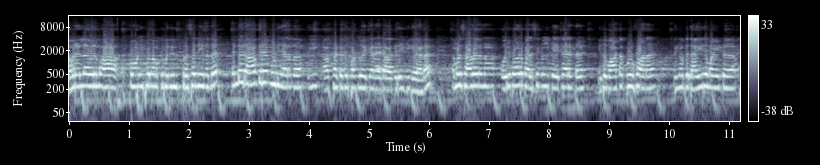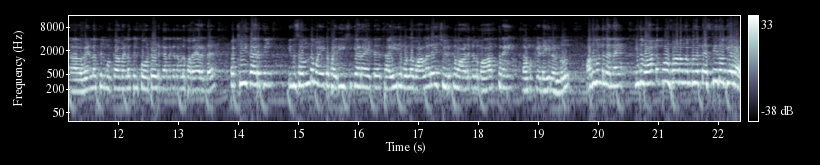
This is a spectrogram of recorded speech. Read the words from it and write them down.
അവരെല്ലാവരും ആ ഫോൺ ഇപ്പോൾ നമുക്ക് മുന്നിൽ പ്രസന്റ് ചെയ്യുന്നുണ്ട്. എന്റെ ഒരു ആഗ്രഹം കൂടി ഞാനൊന്ന് ഈ ഘട്ടത്തിൽ പങ്കുവയ്ക്കാനായിട്ട് ആഗ്രഹിക്കുകയാണ്. നമ്മൾ സാധാരണ ഒരുപാട് പരസ്യങ്ങളിൽ കേൾക്കാറുണ്ട്. ഇത് വാട്ടർ പ്രൂഫ് ആണ്. നിങ്ങൾക്ക് ധൈര്യമായിട്ട് വെള്ളത്തിൽ മുക്കാം വെള്ളത്തിൽ ഫോട്ടോ എടുക്കാം എന്നൊക്കെ നമ്മൾ പറയാറുണ്ട്. പക്ഷേ ഈ കാര്യത്തിൽ ഇത് സ്വന്തമായിട്ട് പരീക്ഷിക്കാനായിട്ട് ധൈര്യമുള്ള വളരെ ചുരുക്കം ആളുകൾ മാത്രമേ നമുക്കിടയിലുള്ളൂ. അതുകൊണ്ട് തന്നെ ഇത് വാട്ടർ പ്രൂഫ് ആണോ നമുക്ക് ടെസ്റ്റ് ചെയ്ത് നോക്കിയാലോ?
